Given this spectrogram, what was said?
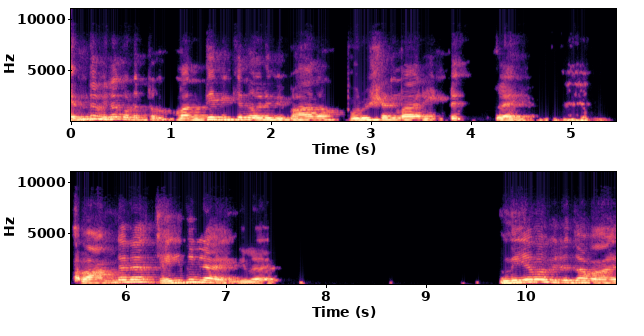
എന്ത് വില കൊടുത്തും മദ്യപിക്കുന്ന ഒരു വിഭാഗം പുരുഷന്മാരുണ്ട്. അല്ലെ? അപ്പൊ അങ്ങനെ ചെയ്തില്ല എങ്കിൽ നിയമവിരുദ്ധമായ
